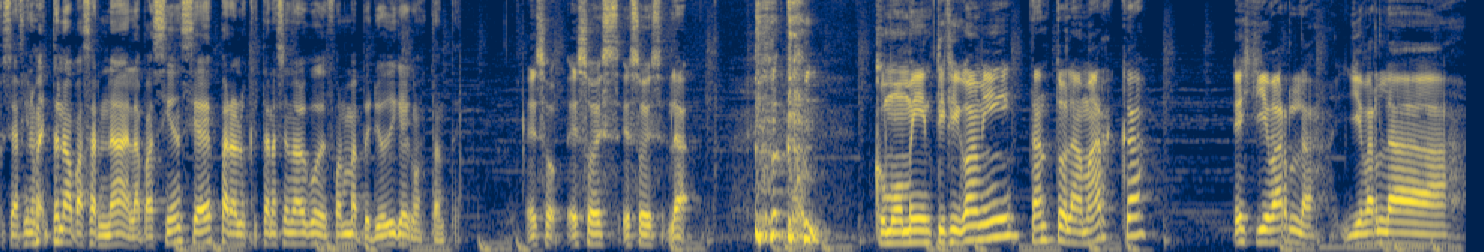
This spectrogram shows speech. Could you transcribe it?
O sea, finalmente no va a pasar nada. La paciencia es para los que están haciendo algo de forma periódica y constante. Eso, eso es, eso es la. Como me identificó a mí, tanto la marca es llevarla, llevarla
